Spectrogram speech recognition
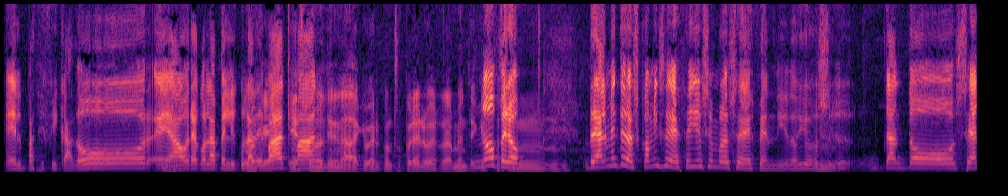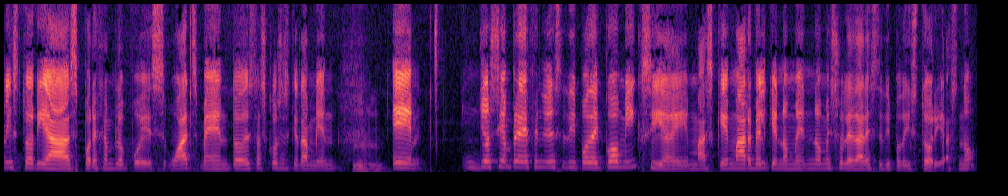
El Pacificador, eh, ahora con la película Bueno, de que- Batman. Que esto no tiene nada que ver con superhéroes, realmente. que No, pero son- realmente los cómics de DC yo siempre los he defendido. Yo, Tanto sean historias, por ejemplo, pues Watchmen, todas estas cosas que también... Ujú. eh, yo siempre he defendido este tipo de cómics y eh, más que Marvel que no me, no me suele dar este tipo de historias, ¿no?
